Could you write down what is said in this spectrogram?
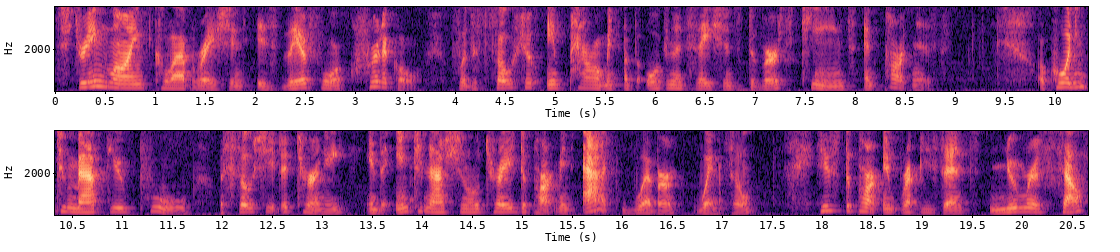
Streamlined collaboration is therefore critical for the social empowerment of the organization's diverse teams and partners. According to Matthew Pool, Associate Attorney in the International Trade Department at Webber Wentzel, his department represents numerous South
